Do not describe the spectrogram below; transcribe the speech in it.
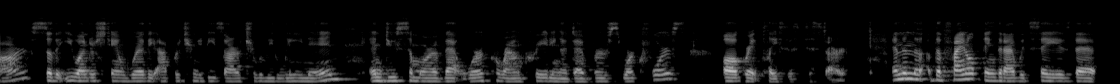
are so that you understand where the opportunities are to really lean in and do some more of that work around creating a diverse workforce, all great places to start. And then the, the final thing that I would say is that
